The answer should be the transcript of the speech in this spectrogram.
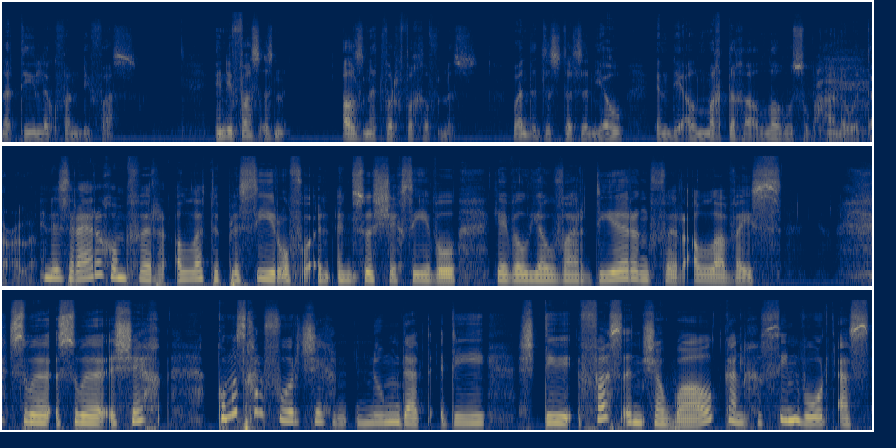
natuurlik van die vas. En die vas is als net vir vergifnis, want dit is tussen jou en die almagtige Allah subhanahu wa ta'ala. En dis regtig om vir Allah te plesier of in, in so Sheikh sê jy wil jy wil jou waardering vir Allah wys. So so Sheikh Kom ons gaan voort Sheikh noem dat die die vas in Shawwal kan gesien word as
